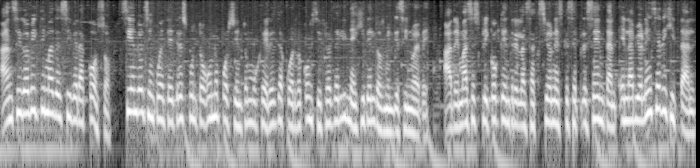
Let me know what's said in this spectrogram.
han sido víctimas de ciberacoso, siendo el 53.1% mujeres de acuerdo con cifras del INEGI del 2019. Además explicó que entre las acciones que se presentan en la violencia digital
